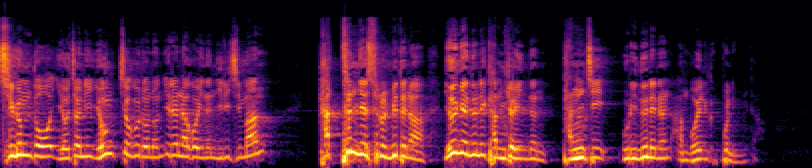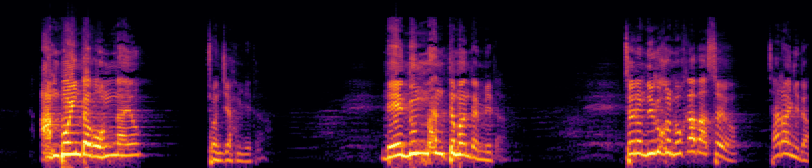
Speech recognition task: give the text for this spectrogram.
지금도 여전히 영적으로는 일어나고 있는 일이지만 같은 예수를 믿으나 영의 눈이 감겨 있는 단지 우리 눈에는 안 보이는 것 뿐입니다. 안 보인다고 없나요? 존재합니다. 내 눈만 뜨면 됩니다. 저는 미국을 못 가봤어요. 자랑이다.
